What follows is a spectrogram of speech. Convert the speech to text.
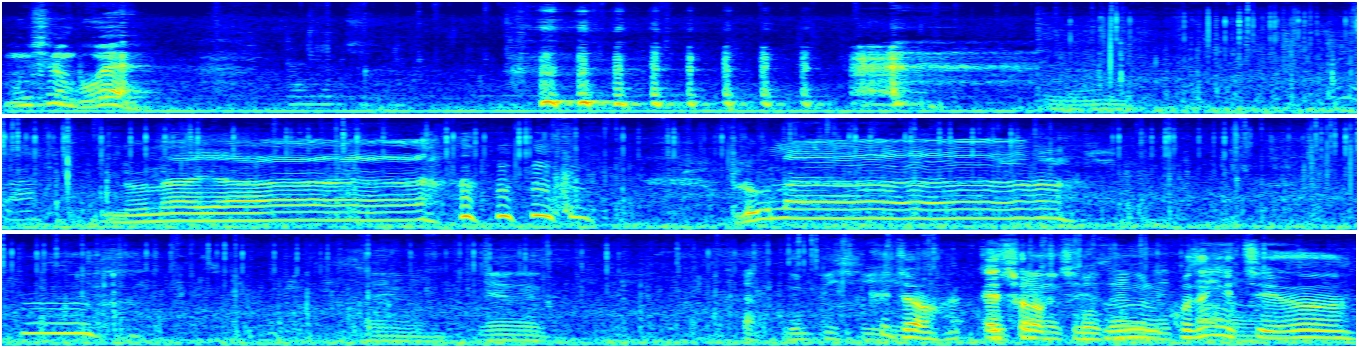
뭉치는 뭐해? 루나야 루나. 얘는 딱 눈빛이 그죠? 애처롭지 고생을 응, 했다. 고생했지. 응.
